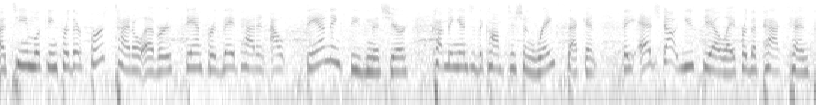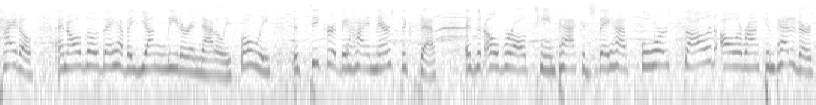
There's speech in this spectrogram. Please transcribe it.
A team looking for their first title ever is Stanford. They've had an outstanding season this year, coming into the competition ranked second. They edged out UCLA for the Pac-10 title. And although they have a young leader in Natalie Foley, the secret behind their success is an overall team package. They have four solid all-around competitors,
